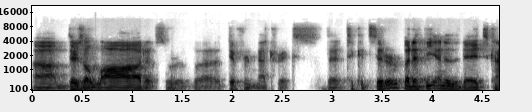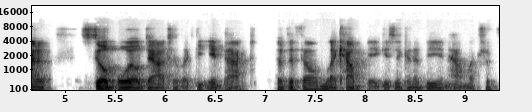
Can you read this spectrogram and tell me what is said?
um, there's a lot of sort of uh, different metrics that to consider but at the end of the day it's kind of still boiled down to like the impact of the film like how big is it going to be and how much of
